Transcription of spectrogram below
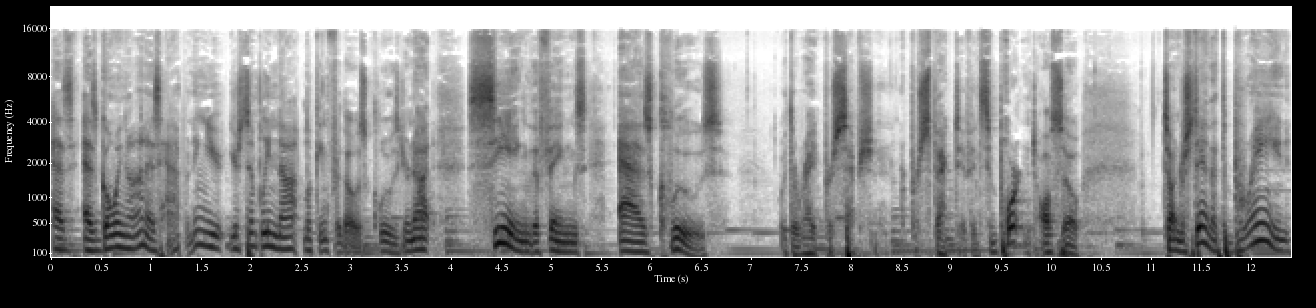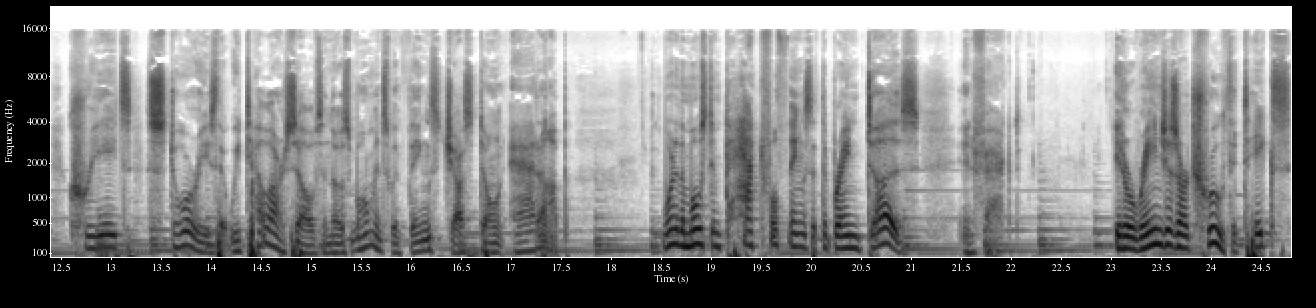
as, as going on, as happening, you're, you're simply not looking for those clues. You're not seeing the things as clues with the right perception or perspective. It's important also to understand that the brain creates stories that we tell ourselves in those moments when things just don't add up. One of the most impactful things that the brain does, in fact, it arranges our truth. It takes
